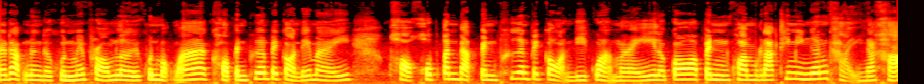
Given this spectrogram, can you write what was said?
ระดับหนึ่งแต่คุณไม่พร้อมเลย คุณบอกว่าขอเป็นเพื่อนไปก่อนได้ไหม ขอคบกันแบบเป็นเพื่อนไปก่อนดีกว่าไหม แล้วก็เป็นความรักที่มีเงื่อนไขนะคะ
